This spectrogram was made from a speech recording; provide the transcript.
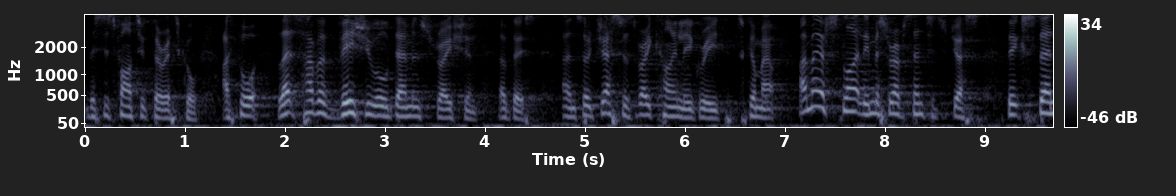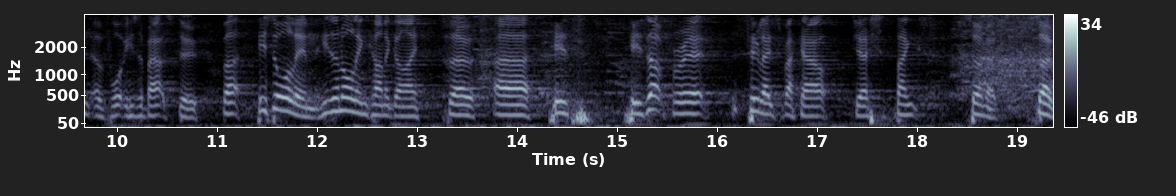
this is far too theoretical. I thought, let's have a visual demonstration of this. And so Jess has very kindly agreed to come out. I may have slightly misrepresented to Jess the extent of what he's about to do, but he's all in. He's an all in kind of guy. So uh, he's, he's up for it. It's too late to back out. Jess, thanks so much. So,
